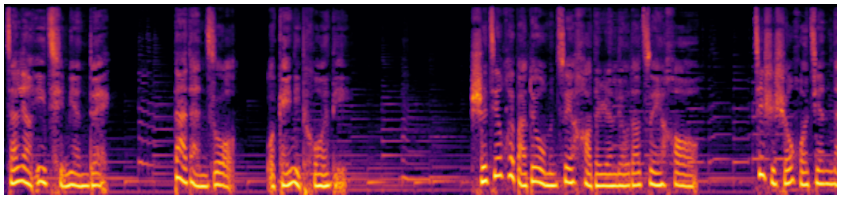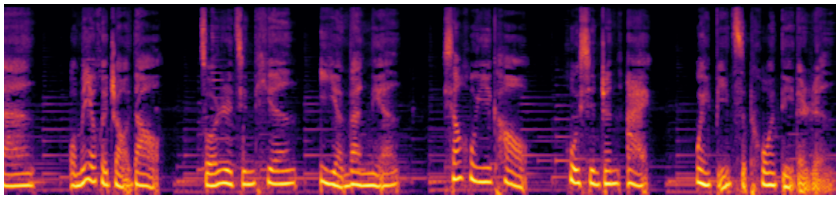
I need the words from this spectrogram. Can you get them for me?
咱俩一起面对，大胆做，我给你托底。时间会把对我们最好的人留到最后，即使生活艰难，我们也会找到昨日今天一眼万年，相互依靠、互信真爱、为彼此托底的人。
